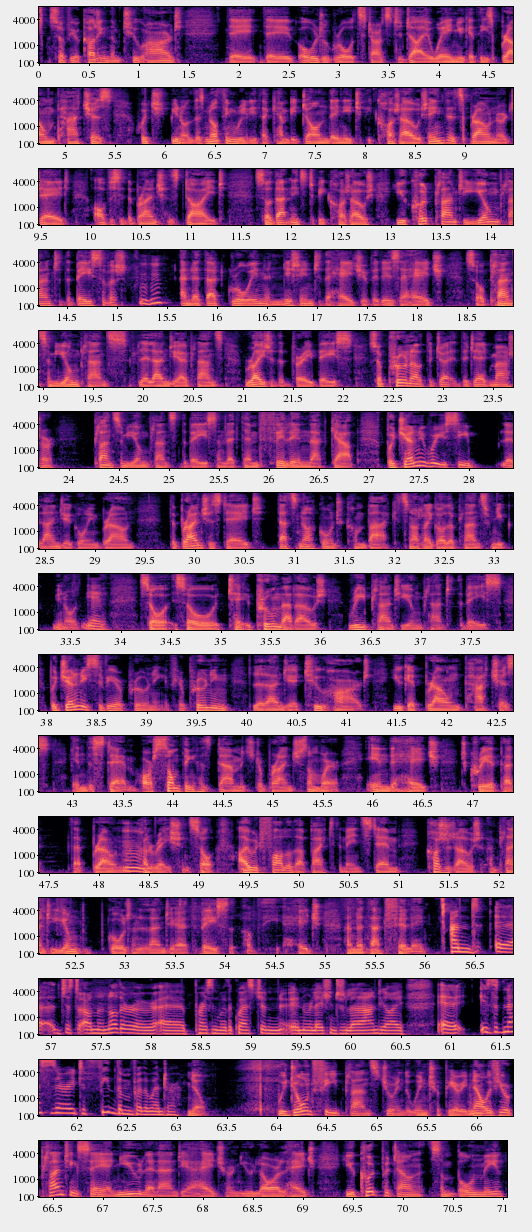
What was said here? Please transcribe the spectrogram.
So if you're cutting them too hard, the the older growth starts to die away, and you get these brown patches. Which you know, there's nothing really that can be done. They need to be cut out. Anything that's brown or dead, obviously the branch has died, so that needs to be cut out. You could plant a young plant at the base of it, mm-hmm. and let that grow in and knit into the hedge if it is a hedge. So plant some young plants, Leylandii plants, right at the very base. So prune out the the dead matter plant some young plants at the base and let them fill in that gap. But generally, where you see Lelandia going brown, the branch is dead. That's not going to come back. It's not like other plants when you you know. Yeah. So so ta prune that out, replant a young plant at the base. But generally, severe pruning. If you're pruning Lelandia too hard, you get brown patches in the stem, or something has damaged a branch somewhere in the hedge to create that that brown mm. coloration. So I would follow that back to the main stem, cut it out, and plant a young golden Lelandia at the base of the hedge, and let that fill in. And uh, just on another uh, person with a question in relation to Leylandii, uh, is it necessary to feed them for the winter? No. We don't feed plants during the winter period. Now, if you're planting, say, a new Lelandia hedge or a new laurel hedge, you could put down some bone meal,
